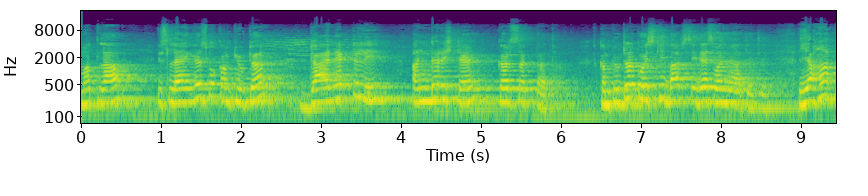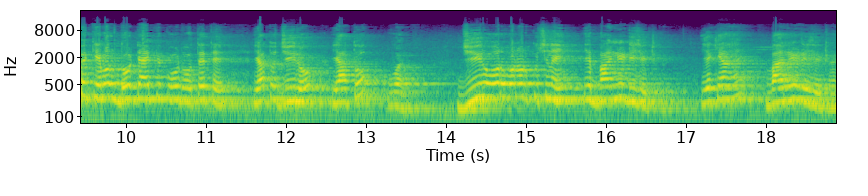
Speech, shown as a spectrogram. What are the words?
मतलब इस लैंग्वेज को कंप्यूटर डायरेक्टली अंडरस्टैंड कर सकता था। कंप्यूटर को इसकी बात सीधे समझ में आती थी। यहाँ पे केवल दो टाइप के कोड होते थे, या तो ज़ीरो, या तो वन। ज़ीरो और वन और कुछ नहीं, ये बाइनरी डिजिट है। ये क्या है? बाइनरी डिजिट है।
